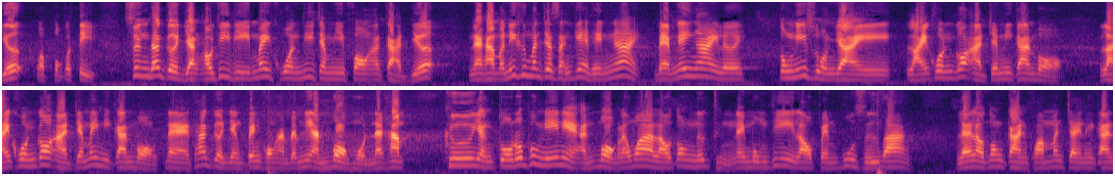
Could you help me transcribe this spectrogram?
เยอะกว่าปกติ ซึ่งถ้าเกิดย่างเอาที่ดีไม่ควรที่จะมีฟองอากาศเยอะนะครับอันนี้คือมันจะสังเกตเห็นง่ายแบบง่าย ๆเลย ตรงนี้ส่วนใหญ่หลายคนก็อาจจะมีการบอก หลายคนก็อาจจะไม่มีการบอกแต่ถ้าเกิดยังเป็นของอันแบบนี้อันบอกหมดนะครับ คืออย่างตัวรถพวกนี้เนี่ยอันบอกแล้วว่าเราต้องนึกถึงในมุมที่เราเป็นผู้ซื้อบ้าง และเราต้องการความมั่นใจในการ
